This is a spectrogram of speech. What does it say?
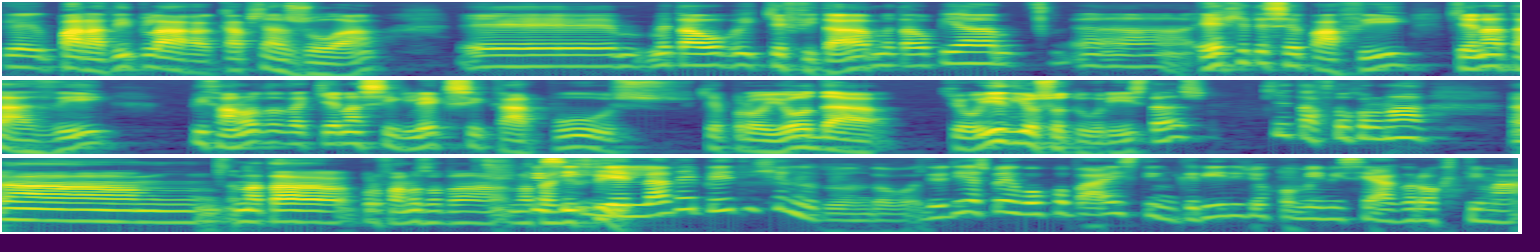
ε, παραδίπλα κάποια ζώα ε, με τα, ο- και φυτά με τα οποία ε, έρχεται σε επαφή και να τα δει πιθανότατα και να συλλέξει καρπούς και προϊόντα και ο ίδιος ο τουρίστας και ταυτόχρονα α, να τα, προφανώς να τα, να τα Εσύ, γευτεί. η Ελλάδα επέτυχε να το το Διότι, ας πούμε, εγώ έχω πάει στην Κρήτη και έχω μείνει σε αγρόκτημα.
